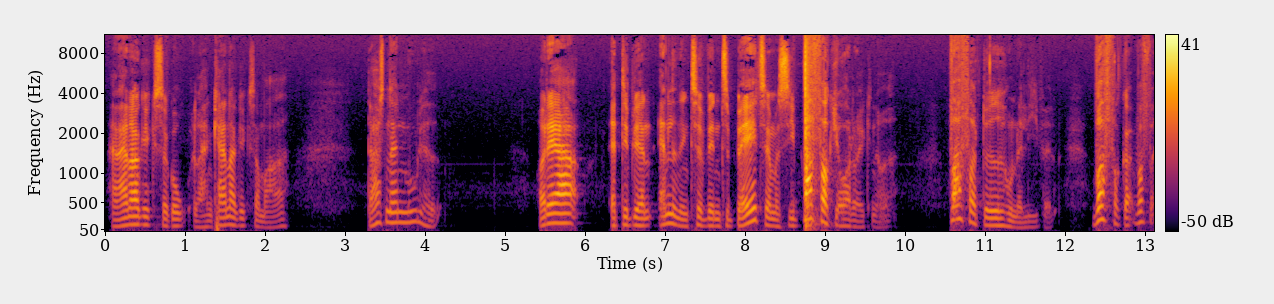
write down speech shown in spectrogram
Han er nok ikke så god, eller han kan nok ikke så meget. Der er også en anden mulighed. Og det er, at det bliver en anledning til at vende tilbage til ham og sige, hvorfor gjorde du ikke noget? Hvorfor døde hun alligevel? Hvorfor gør, hvorfor,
